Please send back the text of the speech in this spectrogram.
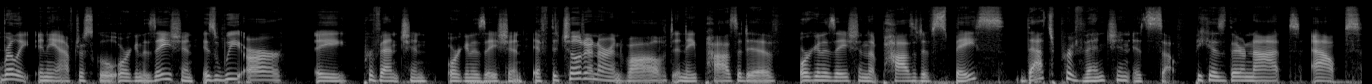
really any after school organization is we are a prevention organization. If the children are involved in a positive organization, a positive space, that's prevention itself because they're not out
